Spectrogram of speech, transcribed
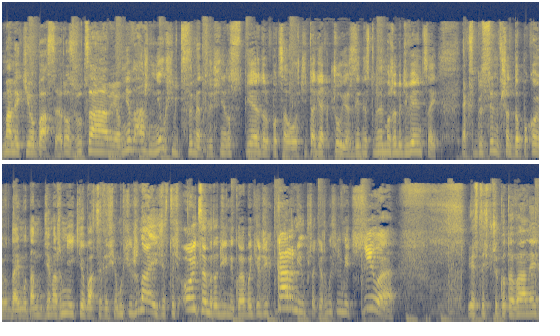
Mamy kiełbasę, rozrzucamy ją, nieważne, nie musi być symetrycznie, rozpierdol po całości, tak jak czujesz. Z jednej strony może być więcej. Jakby syn wszedł do pokoju, daj mu tam, gdzie masz mniej kiełbasy, ty się musisz najeść, jesteś ojcem rodziny, która będziesz ich karmił przecież, musisz mieć siłę. Jesteś przygotowany?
